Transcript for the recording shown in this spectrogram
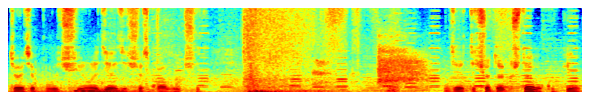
Тетя получила, дядя сейчас получит. Дядь, ты что, только что его купил?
